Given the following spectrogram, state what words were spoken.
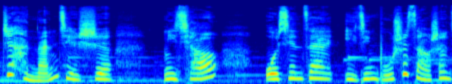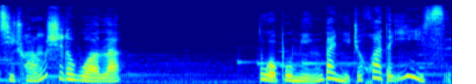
这很难解释。你瞧，我现在已经不是早上起床时的我了。我不明白你这话的意思。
